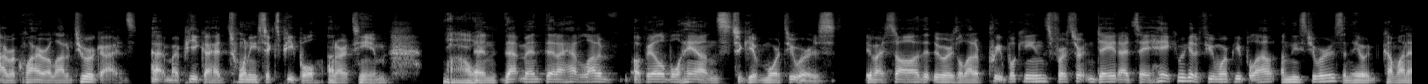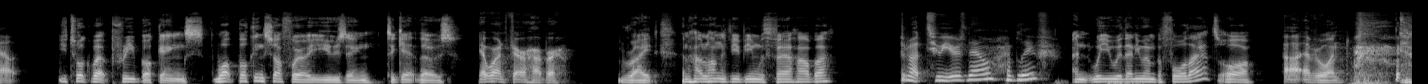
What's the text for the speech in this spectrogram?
I require a lot of tour guides. At my peak, I had 26 people on our team. Wow. And that meant that I had a lot of available hands to give more tours. If I saw that there was a lot of pre bookings for a certain date, I'd say, hey, can we get a few more people out on these tours? And they would come on out. You talk about pre bookings. What booking software are you using to get those? Yeah, we're on FareHarbor. Right. And how long have you been with FareHarbor? Been about two years now, I believe. And were you with anyone before that or? Uh, everyone.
